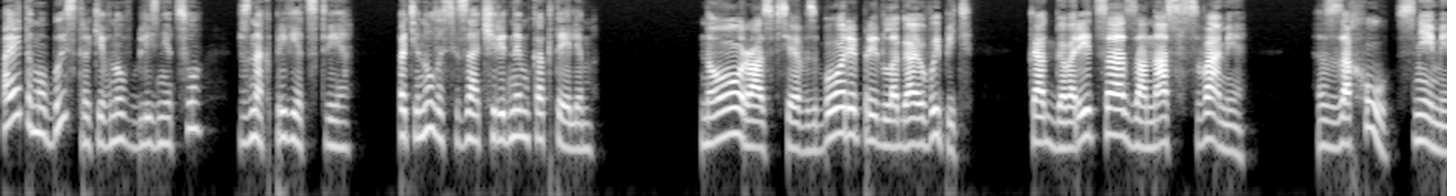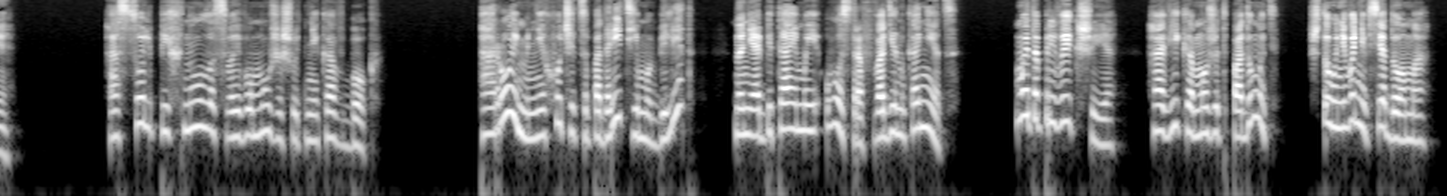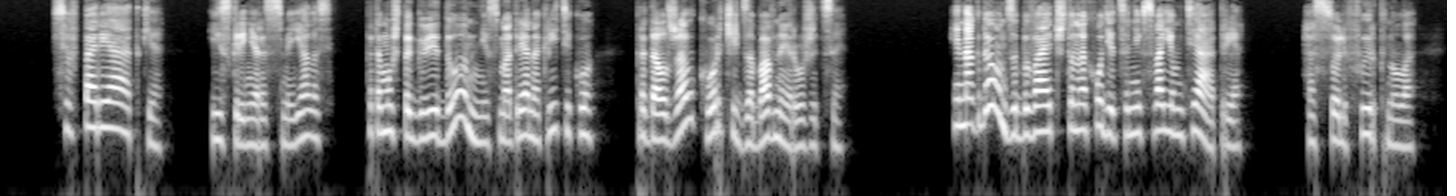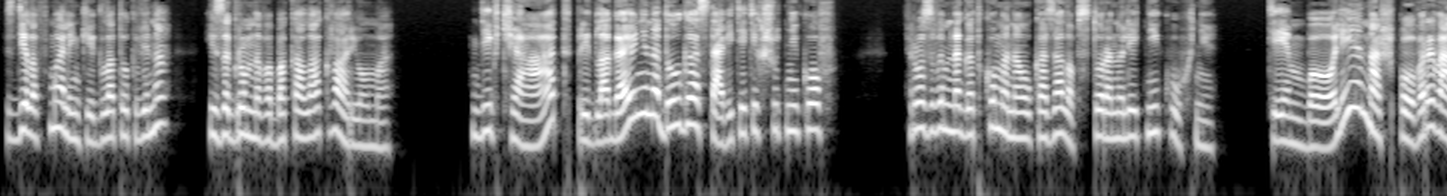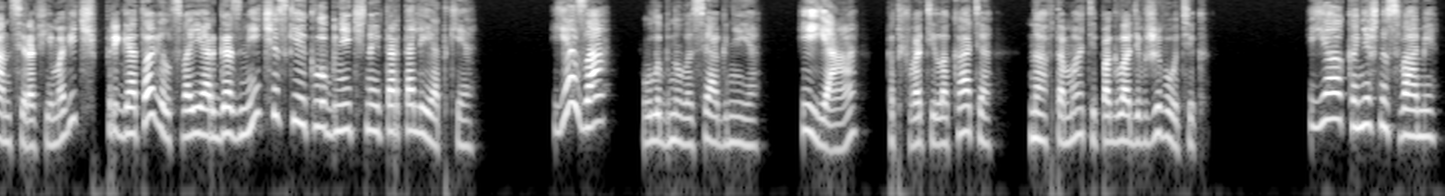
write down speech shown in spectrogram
Поэтому, быстро кивнув близнецу в знак приветствия, потянулась за очередным коктейлем. «Ну, раз все в сборе, предлагаю выпить. Как говорится, за нас с вами. За ху с ними». А Соль пихнула своего мужа-шутника в бок. «Порой мне хочется подарить ему билет на необитаемый остров в один конец. Мы-то привыкшие, а Вика может подумать, что у него не все дома». Все в порядке», — искренне рассмеялась, потому что Гвидон, несмотря на критику, продолжал корчить забавные рожицы. «Иногда он забывает, что находится не в своем театре». А Соль фыркнула, сделав маленький глоток вина из огромного бокала аквариума. «Девчат, предлагаю ненадолго оставить этих шутников». Розовым ноготком она указала в сторону летней кухни. Тем более наш повар Иван Серафимович приготовил свои оргазмические клубничные тарталетки. «Я за», — улыбнулась Агния. «И я», — подхватила Катя, на автомате погладив животик. «Я, конечно, с вами».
